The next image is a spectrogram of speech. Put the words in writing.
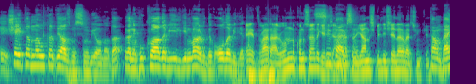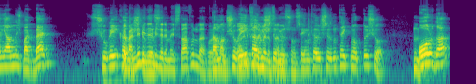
E, şeytanın avukatı yazmışsın bir ona da. Hani hukuka da bir ilgin vardır, olabilir. Evet var abi. Onun konusuna da geleceğim ben Süpersin. sana. Yanlış bildiğin şeyler var çünkü. Tamam ben yanlış bak ben şurayı Ya ben de karıştırıyorsun. bilebilirim estağfurullah. arada. Tamam Sana şurayı şey karıştırıyorsun. Senin karıştırdığın tek nokta şu. Orada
